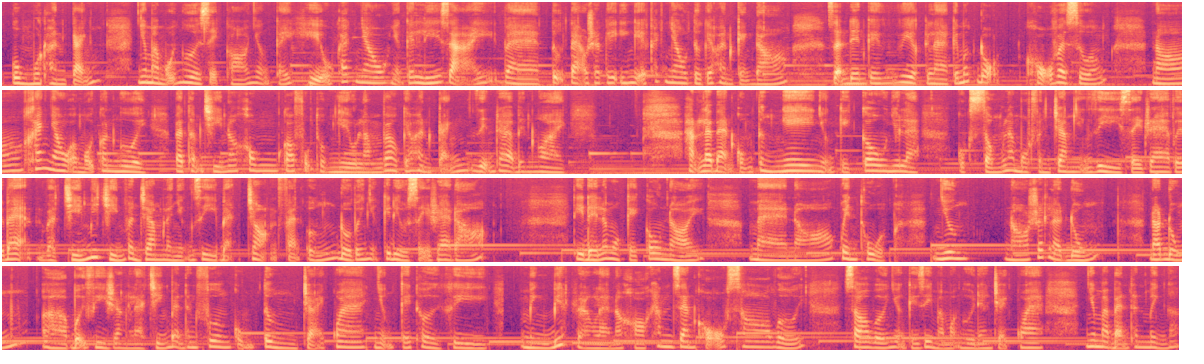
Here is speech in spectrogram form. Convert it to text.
cùng một hoàn cảnh. Nhưng mà mỗi người sẽ có những cái hiểu khác nhau những cái lý giải và tự tạo ra cái ý nghĩa khác nhau từ cái hoàn cảnh đó dẫn đến cái việc là cái mức độ khổ và sướng. Nó khác nhau ở mỗi con người và thậm chí nó không có phụ thuộc nhiều lắm vào cái hoàn cảnh diễn ra ở bên ngoài. Hẳn là bạn cũng từng nghe những cái câu như là cuộc sống là một phần trăm những gì xảy ra với bạn và 99% là những gì bạn chọn phản ứng đối với những cái điều xảy ra đó. Thì đấy là một cái câu nói mà nó quen thuộc, nhưng nó rất là đúng nó đúng uh, bởi vì rằng là chính bản thân phương cũng từng trải qua những cái thời kỳ mình biết rằng là nó khó khăn gian khổ so với so với những cái gì mà mọi người đang trải qua. Nhưng mà bản thân mình á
